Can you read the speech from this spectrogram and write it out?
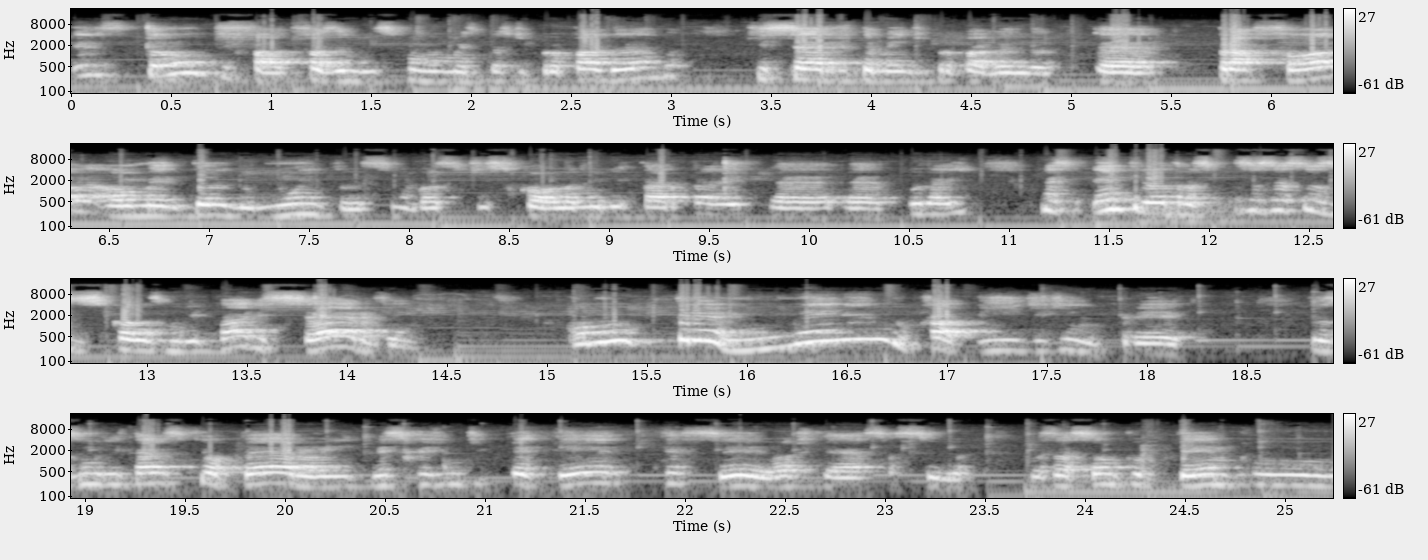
eles estão, de fato, fazendo isso como uma espécie de propaganda, que serve também de propaganda é, para fora, aumentando muito esse negócio de escola militar pra, é, é, por aí. Mas, entre outras coisas, essas escolas militares servem como um tremendo cabide de emprego os militares que operam nesse regime de PTTC, eu acho que é essa a sigla, prestação por tempo,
